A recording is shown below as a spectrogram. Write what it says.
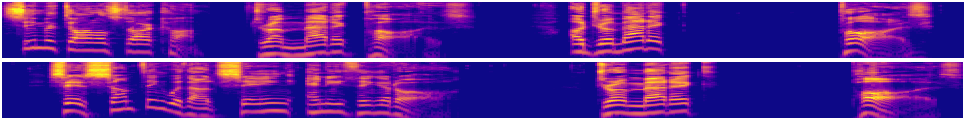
See McDonald's.com. Dramatic pause. A dramatic pause says something without saying anything at all. Dramatic pause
